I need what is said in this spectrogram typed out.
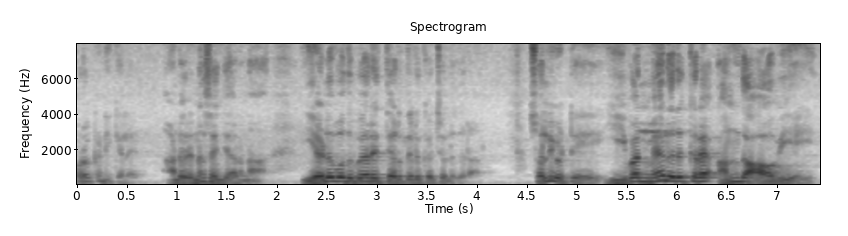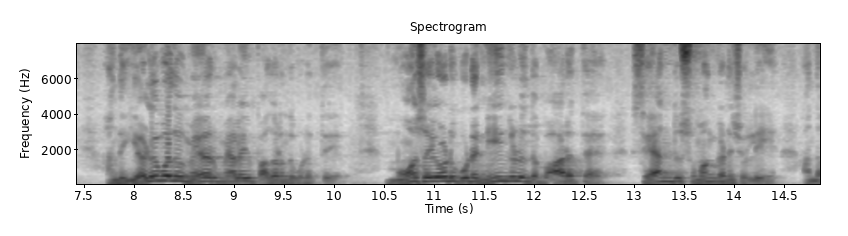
புறக்கணிக்கலை. ஆண்டவர் என்ன செஞ்சாருன்னா எழுபது பேரை தேர்ந்தெடுக்க சொல்லுகிறார். சொல்லிவிட்டு இவன் மேல் இருக்கிற அந்த ஆவியை அந்த எழுபது மேர் மேலேயும் பகிர்ந்து கொடுத்து மோசையோடு கூட நீங்களும் இந்த பாரத்தை சேர்ந்து சுமங்கன்னு சொல்லி அந்த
